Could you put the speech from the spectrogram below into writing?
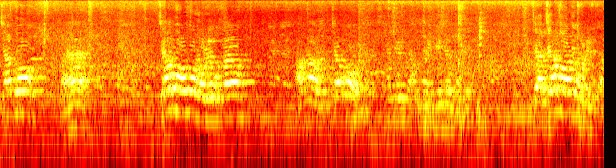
짜고, 예. 짜고 한번 올려볼까요? 아까 짜고 사진 분들이 계셨는데. 자, 짜고 한번 올립니다.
